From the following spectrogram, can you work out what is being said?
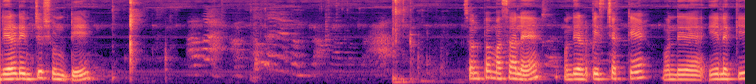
ಒಂದು ಎರಡು ಇಂಚು ಶುಂಠಿ. ಸ್ವಲ್ಪ ಮಸಾಲೆ ಒಂದೆರಡು ಪೀಸ್ ಚಕ್ಕೆ, ಒಂದು ಏಲಕ್ಕಿ,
